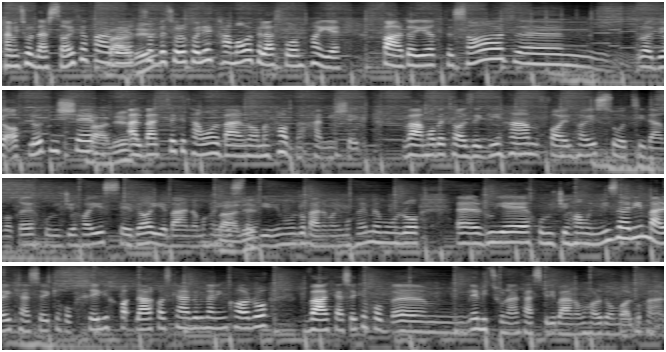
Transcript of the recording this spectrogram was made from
همینطور در سایت فردای بله. اقتصاد. به طور کلی تمام پلتفرم های فردای اقتصاد رادیو آپلود میشه بله. البته که تمام برنامه ها به همین شکل و ما به تازگی هم فایل های صوتی در واقع خروجی های صدای برنامه های بله. استادیویمون رو برنامه های مهممون رو روی خروجی هامون می‌ذاریم برای کسایی که خب خیلی خوا- درخواست کرده بودن این کار رو و کسایی که خب نمی‌تونن تصویری برنامه ها رو دنبال بکنن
